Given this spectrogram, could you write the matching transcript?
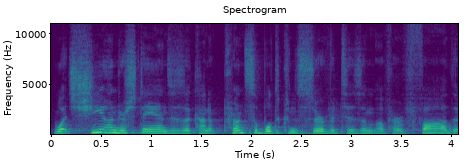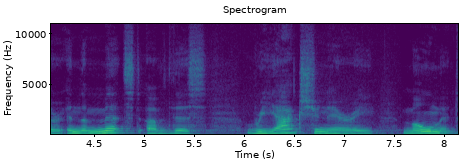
what she understands as a kind of principled conservatism of her father in the midst of this reactionary moment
